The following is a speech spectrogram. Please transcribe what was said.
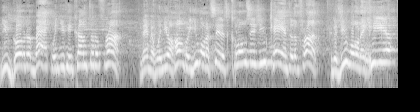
you go to the back when you can come to the front. Man, when you're hungry, you want to sit as close as you can to the front because you want to hear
